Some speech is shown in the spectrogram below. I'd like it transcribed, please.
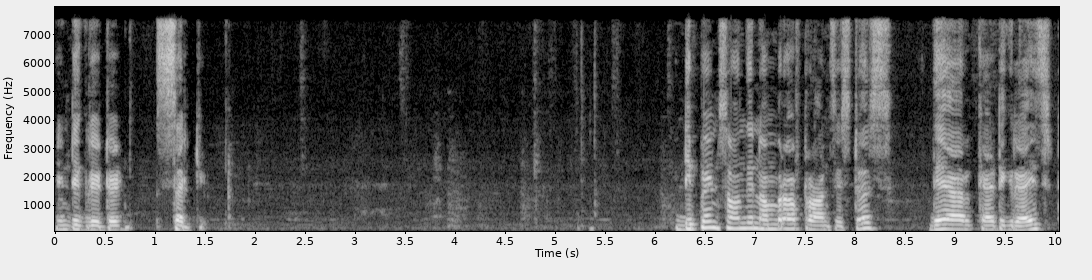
integrated circuit. Depends on the number of transistors. They are categorized.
